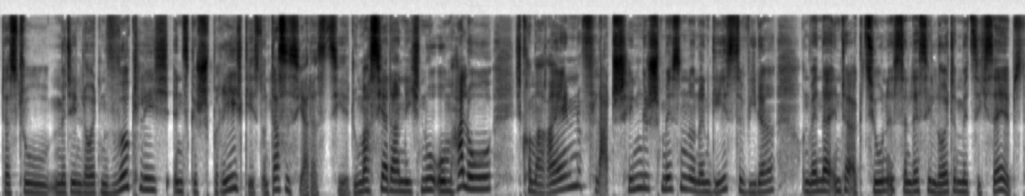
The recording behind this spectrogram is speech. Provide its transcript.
dass du mit den Leuten wirklich ins Gespräch gehst. Und das ist ja das Ziel. Du machst ja da nicht nur um, hallo, ich komme mal rein, flatsch hingeschmissen und dann gehst du wieder. Und wenn da Interaktion ist, dann lässt die Leute mit sich selbst.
